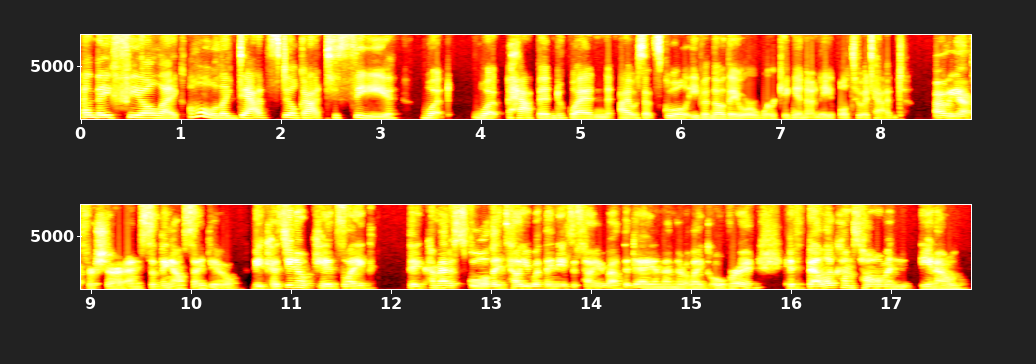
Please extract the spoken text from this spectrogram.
and they feel like oh like dad still got to see what what happened when i was at school even though they were working and unable to attend oh yeah for sure and something else i do because you know kids like they come out of school they tell you what they need to tell you about the day and then they're like over it. If bella comes home and you know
